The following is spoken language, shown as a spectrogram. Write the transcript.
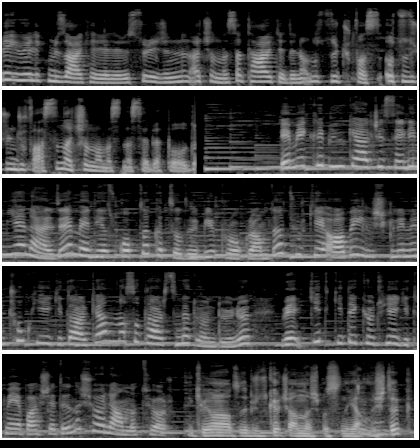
ve üyelik müzakereleri sürecinin açılmasına taahhüt edilen 33, fas, 33. faslın açılmamasına sebep oldu. Emekli Büyükelçi Selim Yenel de Medyaskop'ta katıldığı bir programda Türkiye-AB ilişkilerinin çok iyi giderken nasıl tersine döndüğünü ve gitgide kötüye gitmeye başladığını şöyle anlatıyor. 2016'da bir göç anlaşmasını yapmıştık.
